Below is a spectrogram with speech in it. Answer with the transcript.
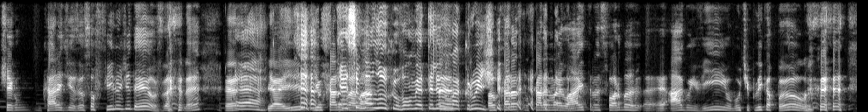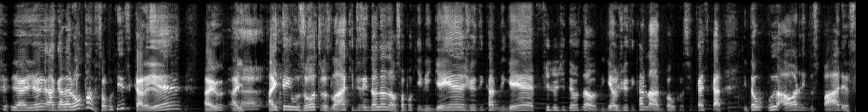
chega um cara e diz, eu sou filho de Deus, né? É, é. E aí, e o cara Esse vai lá... maluco, vamos meter ele é, numa cruz. O cara, o cara vai lá e transforma é, é água em vinho, multiplica pão. e aí a galera, opa, só um pouquinho, esse cara aí é... Aí, aí, é. aí tem os outros lá que dizem, não, não, não, só um pouquinho, ninguém é juiz encarnado, ninguém é filho de Deus, não, ninguém é o juiz encarnado, vamos crucificar esse cara. Então, a ordem dos párias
